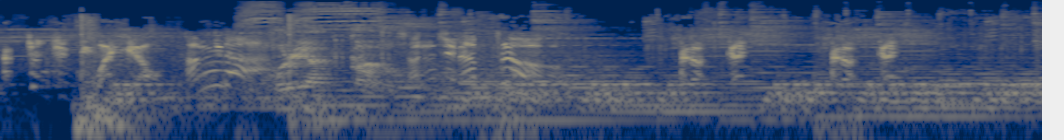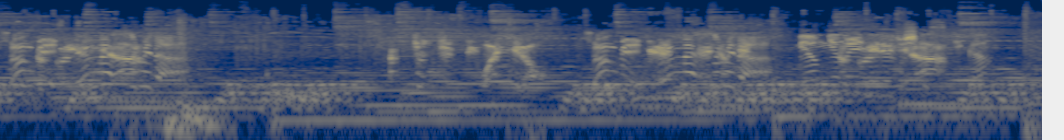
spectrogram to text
작전 준비 완료. 갑니다. 골리앗 가도. 전진 앞으로. 작업 끝. 작업 끝. 준비 끝났습니다. 작전 준비 완료. 준비 끝났습니다. 명령을 내려주시겠습니까?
